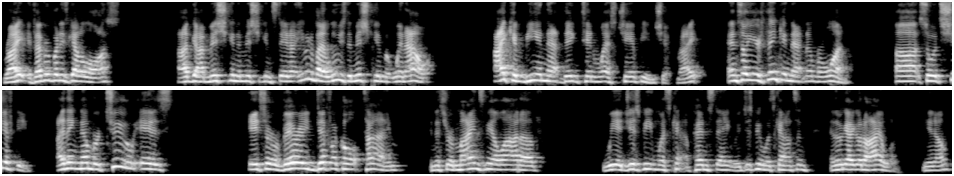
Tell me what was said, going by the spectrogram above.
right? If everybody's got a loss, I've got Michigan and Michigan State. Even if I lose to Michigan but win out, I can be in that Big Ten West championship, right? And so you're thinking that number one. Uh, so it's shifting. I think number two is it's a very difficult time. And this reminds me a lot of we had just beaten Wisconsin, Penn State, we just beat Wisconsin, and then we got to go to Iowa, you know?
